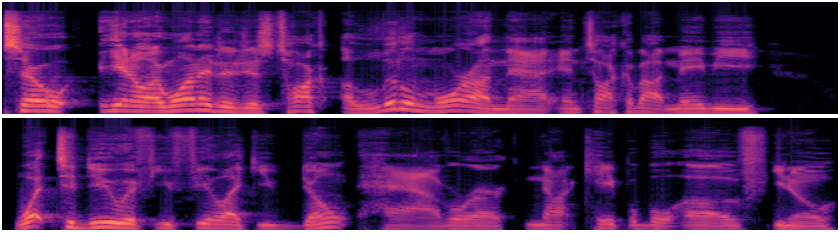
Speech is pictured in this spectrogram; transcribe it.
So, you know, I wanted to just talk a little more on that and talk about maybe what to do if you feel like you don't have or are not capable of, you know,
